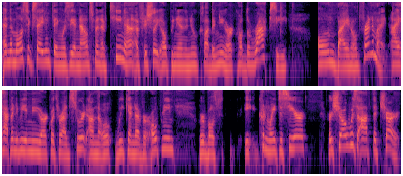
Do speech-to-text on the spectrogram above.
And the most exciting thing was the announcement of Tina officially opening a new club in New York called the Roxy, owned by an old friend of mine. I happened to be in New York with Rod Stewart on the weekend of her opening. We were both couldn't wait to see her. Her show was off the chart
